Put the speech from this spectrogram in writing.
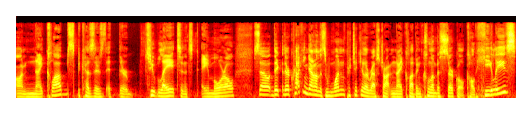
on nightclubs because there's they're too late and it's amoral. So they're, they're cracking down on this one particular restaurant and nightclub in Columbus Circle called Healy's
